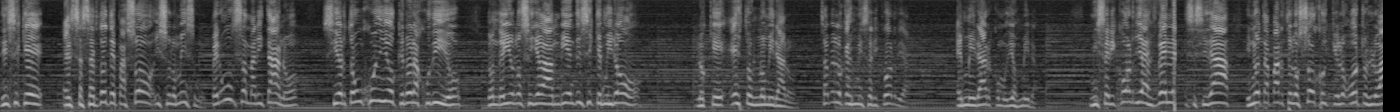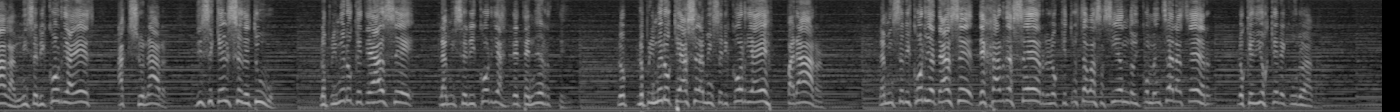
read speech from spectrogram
Dice que el sacerdote pasó, hizo lo mismo. Pero un samaritano, cierto, un judío que no era judío, donde ellos no se llevaban bien, dice que miró lo que estos no miraron. ¿Saben lo que es misericordia? Es mirar como Dios mira. Misericordia es ver la necesidad y no taparte los ojos y que los otros lo hagan. Misericordia es accionar. Dice que Él se detuvo. Lo primero que te hace la misericordia es detenerte. Lo, lo primero que hace la misericordia es parar. La misericordia te hace dejar de hacer lo que tú estabas haciendo y comenzar a hacer lo que Dios quiere que uno haga.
